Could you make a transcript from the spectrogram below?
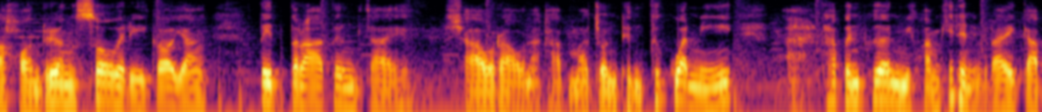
ละครเรื่องโซเวรีก็ยังติดตราตรึงใจชาวเรานะครับ มาจนถึงทุกวันนี้ ถ้าเพื่อนๆมีความคิดเห็นอย่างไรกับ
